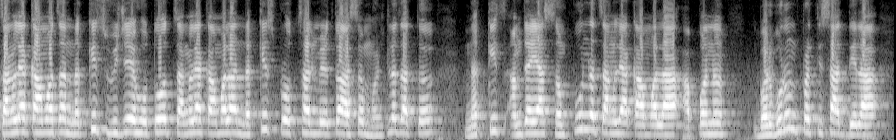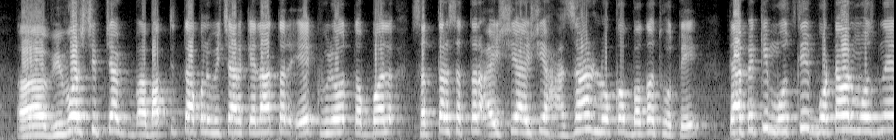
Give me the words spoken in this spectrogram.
चांगल्या कामाचा नक्कीच विजय होतो चांगल्या कामाला नक्कीच प्रोत्साहन मिळतं असं म्हटलं जातं. नक्कीच आमच्या या संपूर्ण चांगल्या कामाला आपण भरभरून प्रतिसाद दिला. व्ह्युअरशिपच्या बाबतीत आपण विचार केला तर एक व्हिडिओ तब्बल सत्तर सत्तर ऐंशी ऐंशी हजार लोक बघत होते. त्यापैकी मोजकी बोटावर मोजणे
